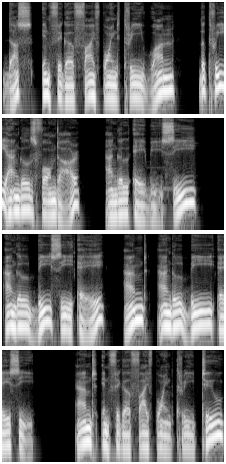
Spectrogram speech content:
Thus, in figure 5.31, the three angles formed are angle ABC, angle BCA and angle BAC. And in figure 5.32,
